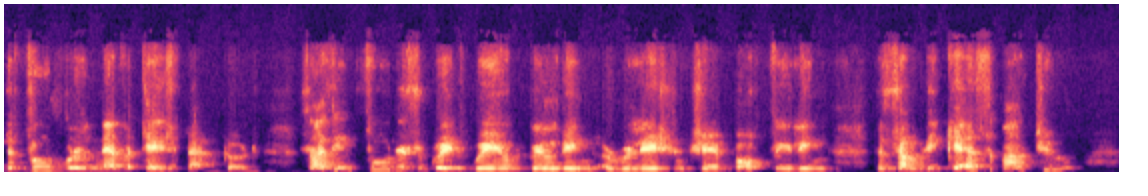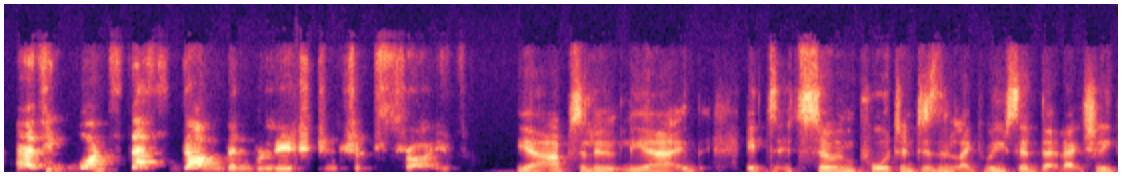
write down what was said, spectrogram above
the food will never taste that good. So I think food is a great way of building a relationship, of feeling that somebody cares about you. And I think once that's done, then relationships thrive. Yeah, absolutely. Yeah, it, it, it's so important, isn't it? Like you said that actually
